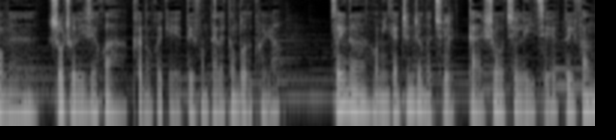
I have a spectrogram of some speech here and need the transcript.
我们说出的一些话可能会给对方带来更多的困扰，所以呢，我们应该真正的去感受、去理解对方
